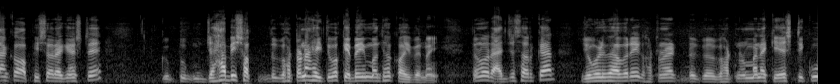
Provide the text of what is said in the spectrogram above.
ତାଙ୍କ ଅଫିସର ଏଗେନଷ୍ଟରେ ଯାହା ବି ଘଟଣା ହେଇଥିବ କେବେ ବି ମଧ୍ୟ କହିବେ ନାହିଁ ତେଣୁ ରାଜ୍ୟ ସରକାର ଯେଉଁଭଳି ଭାବରେ ଘଟଣା ଘଟଣା ମାନେ କେସ୍ଟିକୁ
